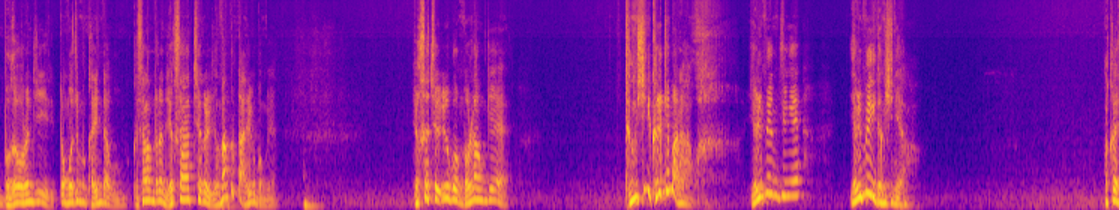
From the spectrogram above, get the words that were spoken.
뭐가 옳은지 똥오줌은 가린다고. 그 사람들은 역사책을 요만큼도 안 읽어본 거야. 역사책 읽어보면 놀라운 게 덩신이 그렇게 많아. 와, 10명 중에 10명이 덩신이야. 아까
